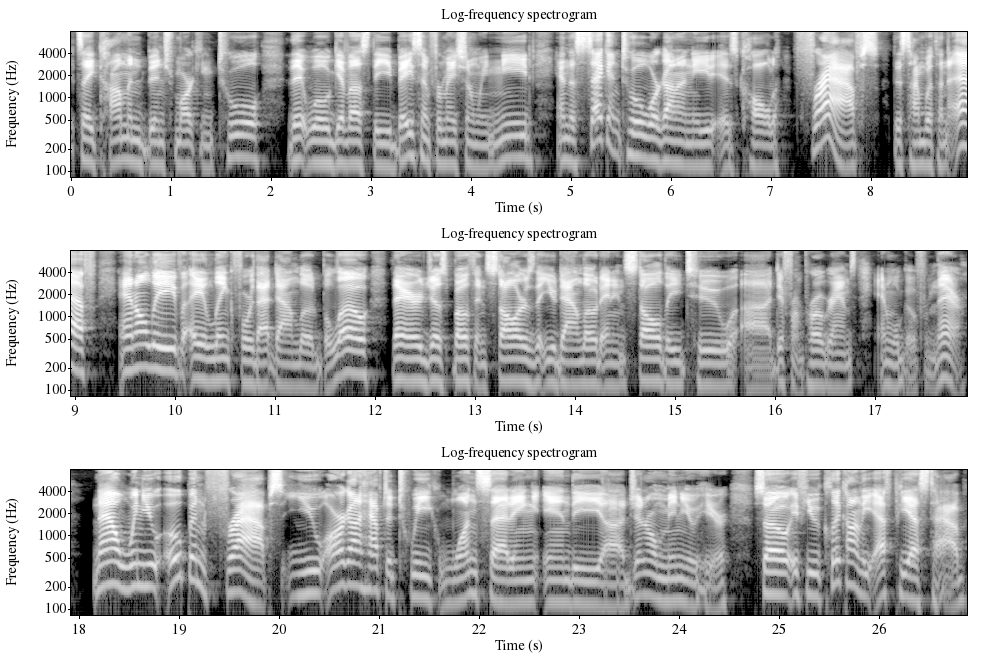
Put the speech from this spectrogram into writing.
It's a common benchmarking tool that will give us the base information we need. And the second tool we're going to need is called Frafs, this time with an F, and I'll leave a link for that download below. They're just both installers that you download and install the two uh, different programs, and we'll go from there. Now, when you open Fraps, you are going to have to tweak one setting in the uh, general menu here. So if you click on the FPS tab,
